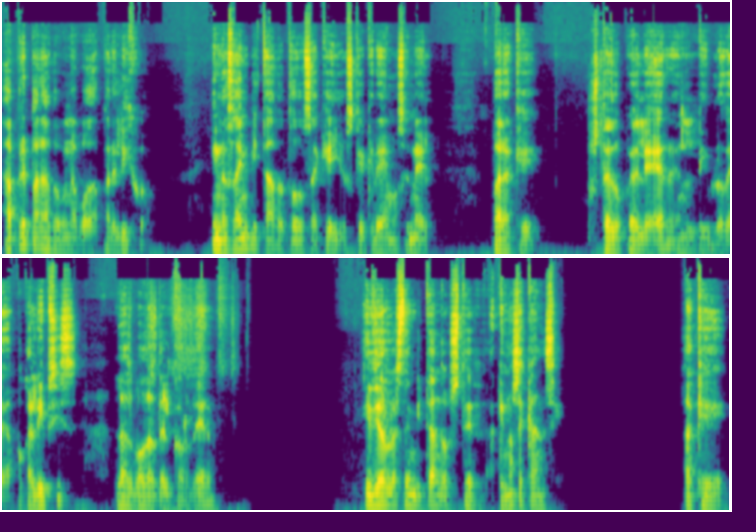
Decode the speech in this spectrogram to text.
ha preparado una boda para el Hijo y nos ha invitado a todos aquellos que creemos en Él para que usted lo puede leer en el libro de Apocalipsis, las bodas del Cordero. Y Dios lo está invitando a usted a que no se canse, a que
